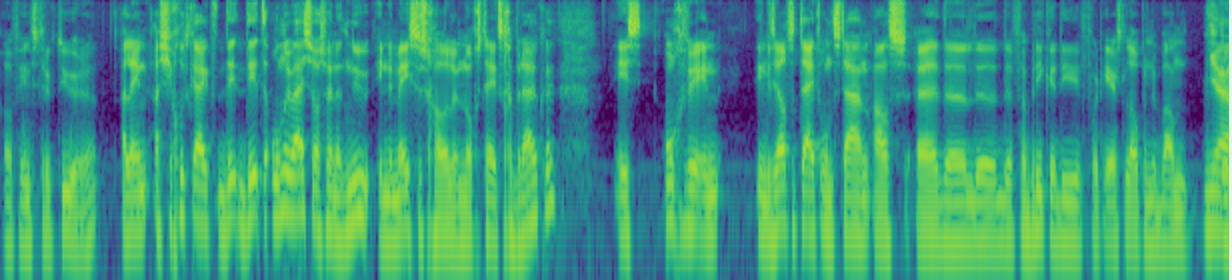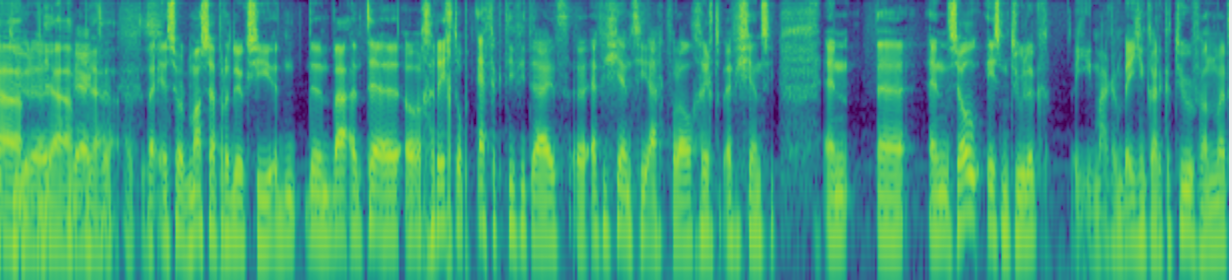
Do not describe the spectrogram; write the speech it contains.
of in structuren. Alleen als je goed kijkt, dit, dit, onderwijs zoals we het nu in de meeste scholen nog steeds gebruiken, is ongeveer in, in dezelfde tijd ontstaan als uh, de, de, de fabrieken die voor het eerst lopende bandstructuren ja, ja, werkten. Ja, is... Een soort massaproductie, uh, gericht op effectiviteit, uh, efficiëntie eigenlijk vooral, gericht op efficiëntie. En, en zo is natuurlijk ik maak er een beetje een karikatuur van, maar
